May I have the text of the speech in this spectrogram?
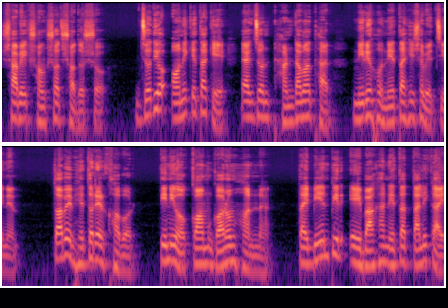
সাবেক সংসদ সদস্য। যদিও অনেকে তাকে একজন ঠান্ডা মাথার, নিরীহ নেতা হিসেবে চিনেন। তবে ভেতরের খবর, তিনিও কম গরম হন না, তাই বিএনপির এই বাঘা নেতার তালিকায়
